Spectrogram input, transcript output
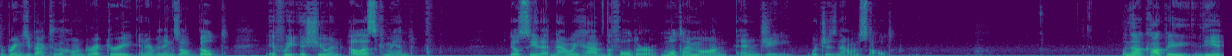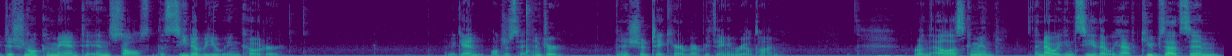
It brings you back to the home directory and everything's all built. If we issue an ls command, you'll see that now we have the folder multimon ng, which is now installed. We'll now copy the additional command to install the CW encoder. And again, I'll just hit enter, and it should take care of everything in real time. Run the ls command, and now we can see that we have CubeSat Sim,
